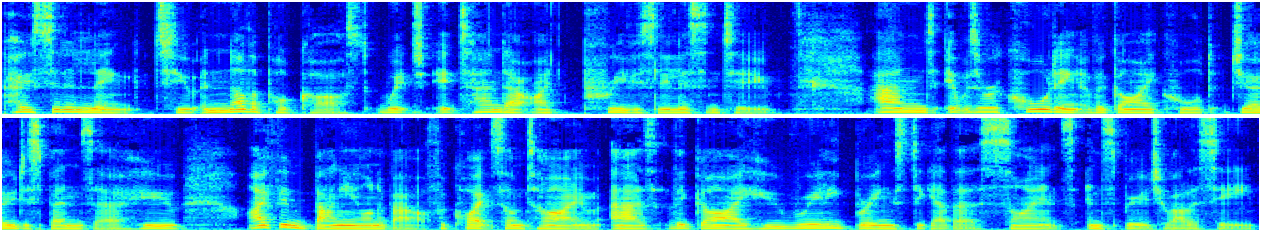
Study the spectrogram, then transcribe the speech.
posted a link to another podcast, which it turned out I'd previously listened to and it was a recording of a guy called Joe Dispenza, who I've been banging on about for quite some time as the guy who really brings together science and spirituality.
